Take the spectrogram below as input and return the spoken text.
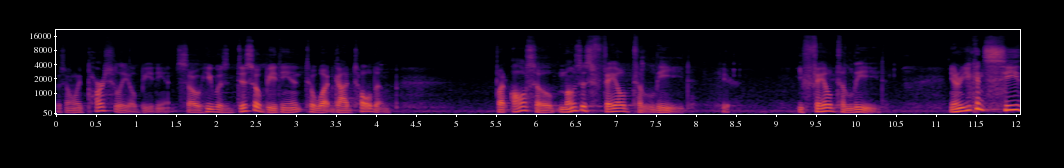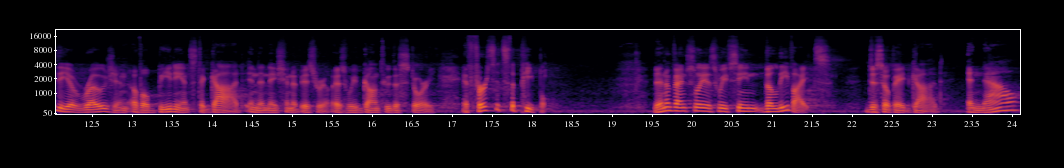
was only partially obedient, so he was disobedient to what God told him. But also, Moses failed to lead here. He failed to lead. You know, you can see the erosion of obedience to God in the nation of Israel as we've gone through the story. At first, it's the people. Then, eventually, as we've seen, the Levites disobeyed God. And now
